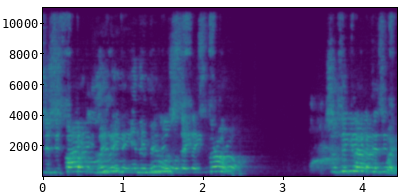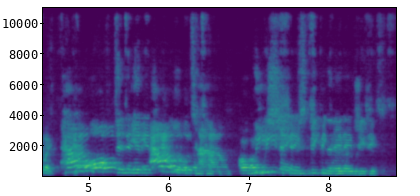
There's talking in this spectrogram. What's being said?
despite living in the middle of Satan's throne. So think about it this way. How often in our little town are we ashamed to speak in the name of Jesus?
